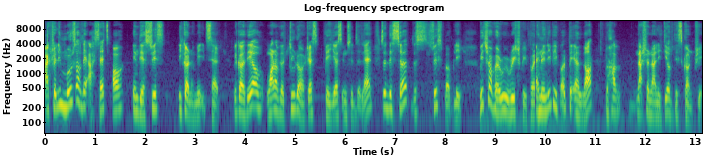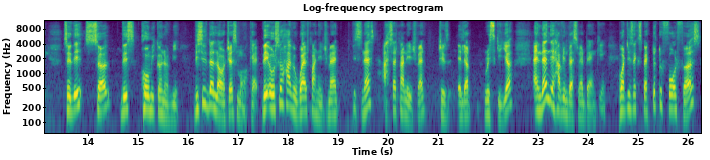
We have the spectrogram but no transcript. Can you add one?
Actually, most of their assets are in the Swiss economy itself because they are one of the two largest players in Switzerland. So they serve the Swiss public, which are very rich people, and many people pay a lot to have nationality of this country. So they serve this home economy. This is the largest market. They also have a wealth management business, asset management, which is a lot riskier. And then they have investment banking. What is expected to fall first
